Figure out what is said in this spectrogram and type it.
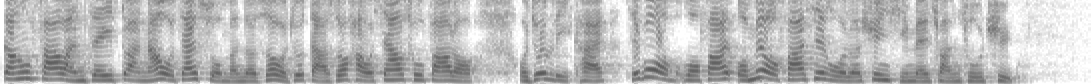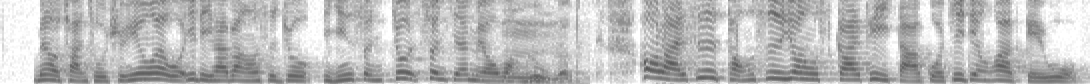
刚发完这一段，然后我在锁门的时候，我就打说好，我现在要出发喽，我就离开。结果我我发我没有发现我的讯息没传出去，没有传出去，因为我一离开办公室就已经瞬就瞬间没有网络了。嗯、后来是同事用 Skype 打国际电话给我，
